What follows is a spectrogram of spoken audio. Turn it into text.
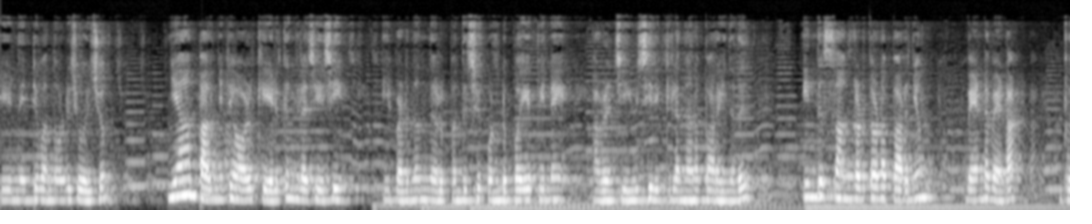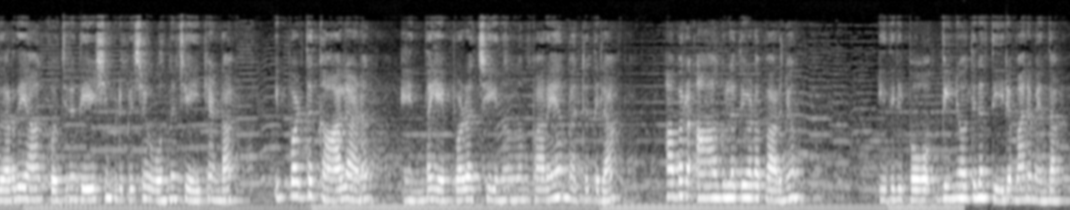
എഴുന്നേറ്റ് വന്നുകൊണ്ട് ചോദിച്ചു. ഞാൻ പറഞ്ഞിട്ട് അവൾ കേൾക്കുന്നില്ല ചേച്ചി. ഇവിടെ നിന്ന് നിർബന്ധിച്ച് കൊണ്ടുപോയ പിന്നെ അവൾ ജീവിച്ചിരിക്കില്ലെന്നാണ് പറയുന്നത്. ഇന്ദു സങ്കടത്തോടെ പറഞ്ഞു വേണ്ട വേണ്ട. വെറുതെ ആ കൊച്ചിനെ ദേഷ്യം പിടിപ്പിച്ച് ഒന്നും ചെയ്യിക്കണ്ട. ഇപ്പോഴത്തെ കാലാണ്. എന്താ എപ്പോഴാ ചെയ്യുന്നതെന്നും പറയാൻ പറ്റത്തില്ല. അവർ ആകുലതയോടെ പറഞ്ഞു ഇതിലിപ്പോ വിനോദിന്റെ തീരുമാനം എന്താ?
